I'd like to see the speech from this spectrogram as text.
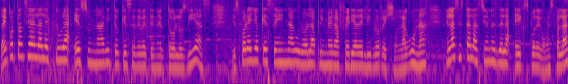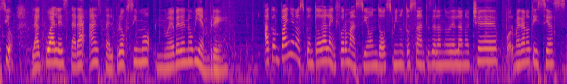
La importancia de la lectura es un hábito que se debe tener todos los días y es por ello que se inauguró la primera feria del libro Región Laguna en las instalaciones de la Expo de Gómez Palacio, la cual estará hasta el próximo 9 de noviembre. Acompáñenos con toda la información dos minutos antes de las 9 de la noche por Mega Noticias.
